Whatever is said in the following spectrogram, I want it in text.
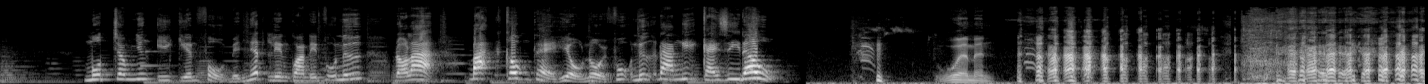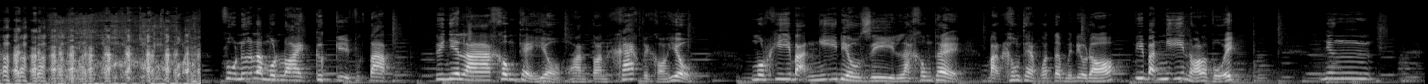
Một trong những ý kiến phổ biến nhất liên quan đến phụ nữ đó là bạn không thể hiểu nổi phụ nữ đang nghĩ cái gì đâu. Women. Một loài cực kỳ phức tạp, tuy nhiên là không thể hiểu hoàn toàn khác với khó hiểu. Một khi bạn nghĩ điều gì là không thể, bạn không thèm quan tâm đến điều đó vì bạn nghĩ nó là vô ích. Nhưng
